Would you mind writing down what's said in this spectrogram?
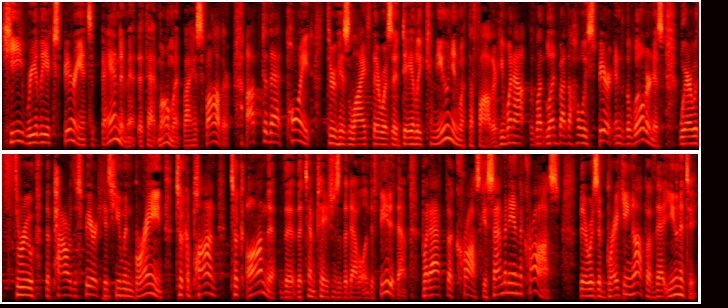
he really experienced abandonment at that moment by his Father. Up to that point through his life, there was a daily communion with the Father. He went out, led by the Holy Spirit, into the wilderness, where through the power of the Spirit, his human brain took upon, took on the, the, the temptations of the devil and defeated them. But at the cross, Gethsemane and the cross, there was a breaking up of that unity.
